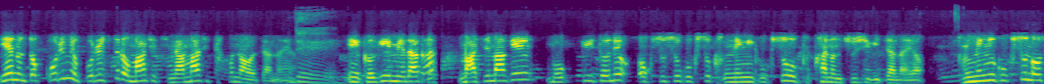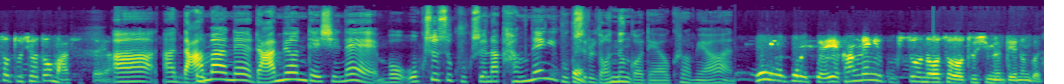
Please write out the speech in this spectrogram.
얘는 또 끓이면 끓일수록 맛이 진한 맛이 자꾸 나오잖아요. 네. 예, 거기에다가 마지막에 먹기 전에 옥수수 국수, 강냉이 국수 북한은 주식이잖아요. 강냉이 국수 넣어서 드셔도 맛있어요. 아, 아 남한의 라면 대신에 뭐 옥수수 국수나 강냉이 국수를 네. 넣는 거네요. 그러면. 네, 그렇죠. 예, 강냉이 국수 넣어서 드시면 되는 거죠.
